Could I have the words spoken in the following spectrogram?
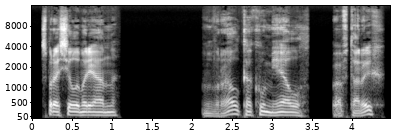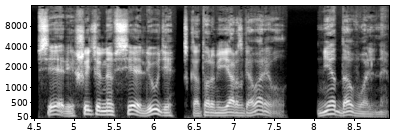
— спросила Марианна. Врал, как умел. Во-вторых, все, решительно все люди, с которыми я разговаривал, недовольны.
